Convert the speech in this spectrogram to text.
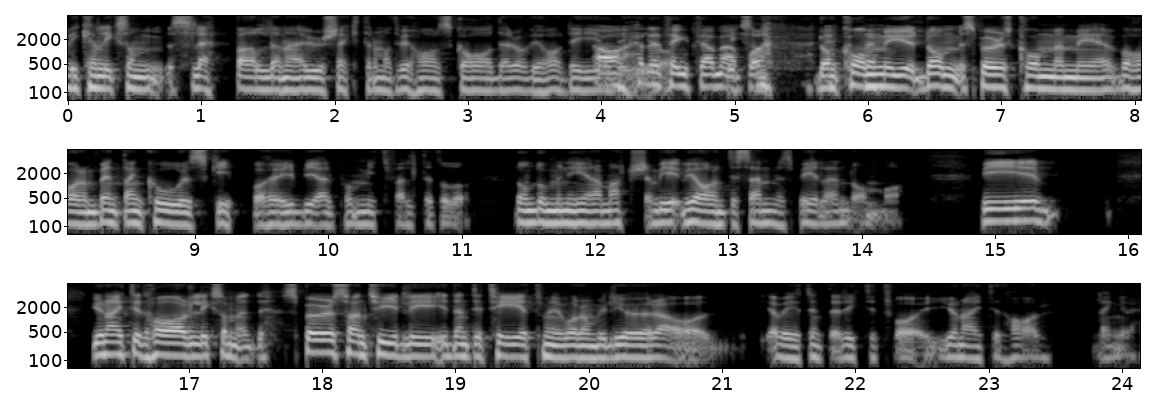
vi kan liksom släppa all den här ursäkten om att vi har skador och vi har det ja, och det. det och tänkte jag med liksom, på. de kommer ju, de, Spurs kommer med, vad har de, Bentancourt, Skip och Höjbjerg på mittfältet och då, de dominerar matchen. Vi, vi har inte sämre spelare än dem. Och vi, United har liksom, Spurs har en tydlig identitet med vad de vill göra och jag vet inte riktigt vad United har längre.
